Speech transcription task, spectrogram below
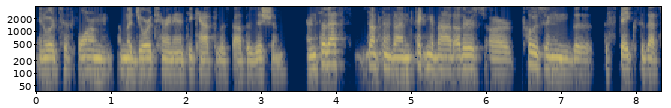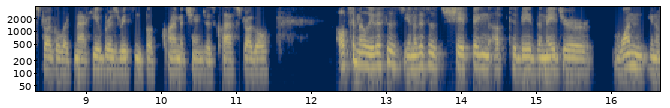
in order to form a majoritarian anti-capitalist opposition. And so that's something that I'm thinking about. Others are posing the, the stakes of that struggle, like Matt Huber's recent book, Climate Change as Class Struggle. Ultimately, this is, you know, this is shaping up to be the major one, you know,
